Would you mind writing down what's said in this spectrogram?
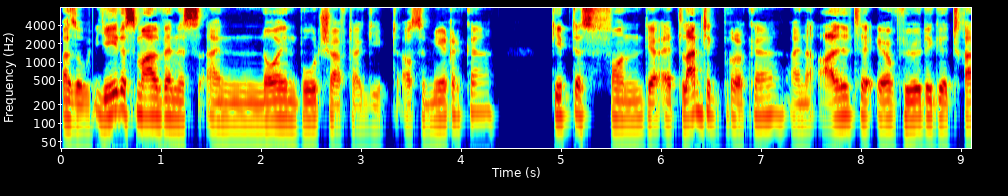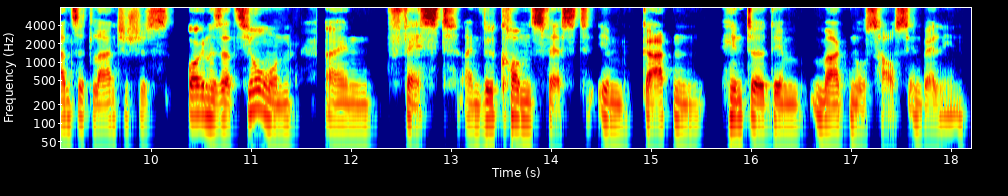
also jedes Mal, wenn es einen neuen Botschafter gibt aus Amerika, gibt es von der Atlantikbrücke eine alte, ehrwürdige transatlantische Organisation, ein Fest, ein Willkommensfest im Garten hinter dem Magnushaus in Berlin.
